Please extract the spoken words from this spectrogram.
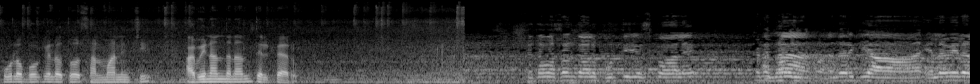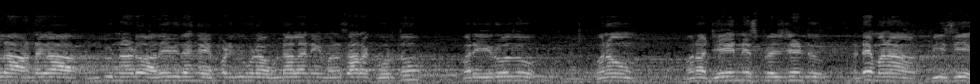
పూల బోకేలతో సన్మానించి అభినందనలు తెలిపారు. శత వసంతాలు పూర్తి చేసుకోవాలి. అందరికీ ఆ ఎల్లవేళలా అండగా ఉంటున్నాడు. అదే విధంగా ఎప్పటికీ కూడా ఉండాలని మనసారా కోరుతూ మరి ఈరోజు మనం మన జేఎన్ఎస్ ప్రెసిడెంట్ అంటే మన బీసీఏ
